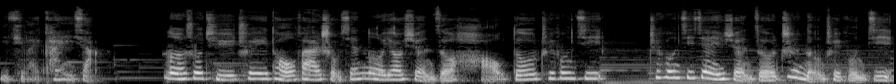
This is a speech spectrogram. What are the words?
一起来看一下。那说起吹头发，首先呢，要选择好的吹风机。吹风机建议选择智能吹风机，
